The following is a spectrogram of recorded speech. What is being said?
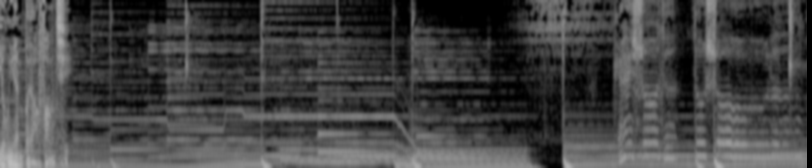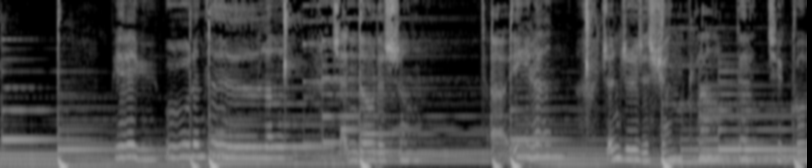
永远不要放弃。该说的都说了，别语无伦次。颤抖的手，他依然争执着宣告的结果。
